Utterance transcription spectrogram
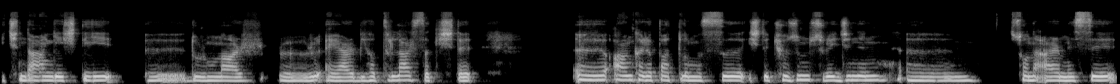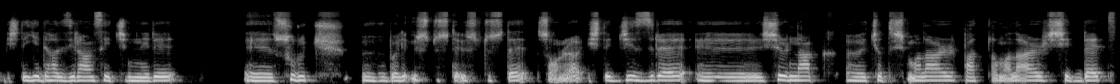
içinden geçtiği e, durumlar e, eğer bir hatırlarsak işte ee, Ankara patlaması, işte çözüm sürecinin e, sona ermesi, işte 7 Haziran seçimleri, e, Suruç e, böyle üst üste üst üste sonra işte Cizre, e, Şırnak e, çatışmalar, patlamalar, şiddet.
